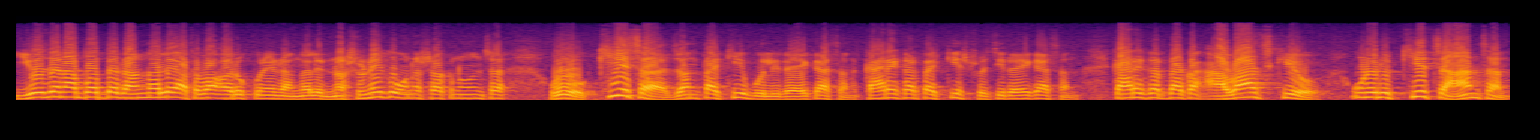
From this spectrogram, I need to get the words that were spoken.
योजनाबद्ध ढङ्गले अथवा अरू कुनै ढङ्गले नसुनेको हुन सक्नुहुन्छ। हो के छ? जनता के बोलिरहेका छन्? कार्यकर्ता के सोचिरहेका छन्? कार्यकर्ताको आवाज के हो? उनीहरू के चाहन्छन्?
